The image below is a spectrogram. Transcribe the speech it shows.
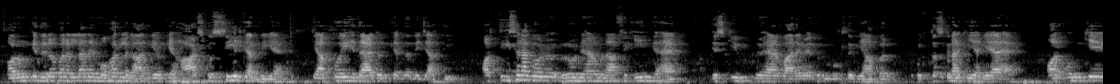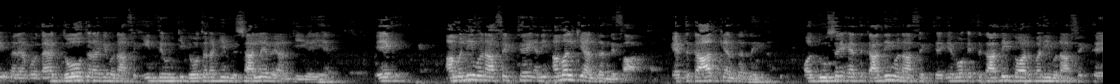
اور ان کے دلوں پر اللہ نے مہر لگا دیا ان کے ہارٹس کو سیل کر دیا ہے کہ آپ کوئی ہدایت ان کے اندر نہیں جاتی۔ اور تیسرا گروہ جو ہے منافقین کا ہے، جس کی جو ہے بارے میں مختلف یہاں پر کچھ تذکرہ کیا گیا ہے۔ اور ان کے میں نے آپ کو بتایا، دو طرح کے منافقین تھے، ان کی دو طرح کی مثالیں بیان کی گئی ہیں۔ ایک عملی منافق تھے یعنی عمل کے اندر نفاق تھا، اعتقاد کے اندر نہیں تھا۔ اور دوسرے اعتقادی منافق تھے کہ وہ اعتقادی طور پر ہی منافق تھے،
